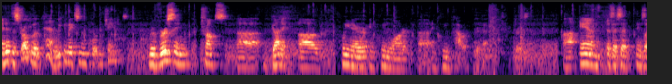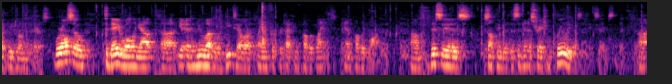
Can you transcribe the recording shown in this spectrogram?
And at the stroke of a pen, we can make some important changes. Reversing Trump's uh, gutting of clean air and clean water uh, and clean power protection. Uh, and, as I said, things like rejoining Paris. We're also today rolling out, uh, at a new level of detail, our plan for protecting public lands and public water. Um, this is something that this administration clearly doesn't take seriously. Uh,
